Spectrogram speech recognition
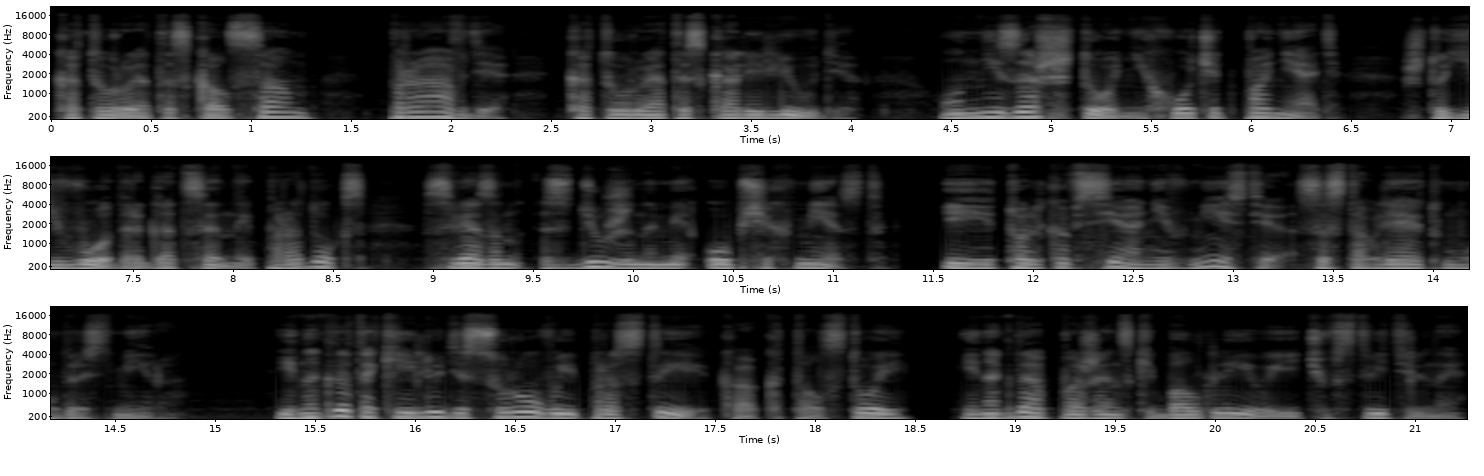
которую отыскал сам, правде, которую отыскали люди – он ни за что не хочет понять, что его драгоценный парадокс связан с дюжинами общих мест, и только все они вместе составляют мудрость мира. Иногда такие люди суровые и простые, как Толстой, иногда по-женски болтливые и чувствительные,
